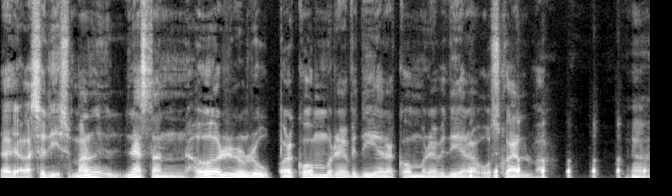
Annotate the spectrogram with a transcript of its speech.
Ja, Alltså det är som man nästan hör och ropar kom och revidera, kom och revidera oss själva. Ja.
